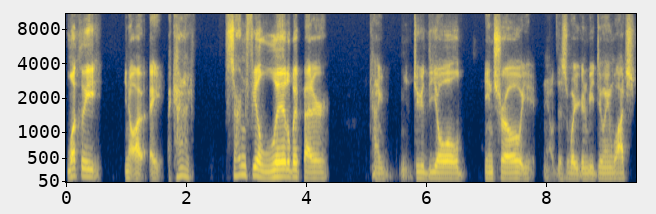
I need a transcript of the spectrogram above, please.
luckily, you know, I I, I kind of starting to feel a little bit better kind of do the old intro you, you know this is what you're going to be doing watch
